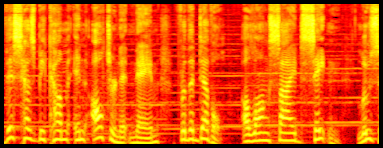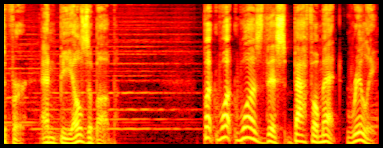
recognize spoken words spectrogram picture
this has become an alternate name for the devil alongside Satan, Lucifer, and Beelzebub. But what was this Baphomet really?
